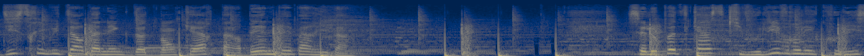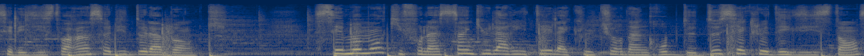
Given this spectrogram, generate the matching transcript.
distributeur d'anecdotes bancaires par BNP Paribas. C'est le podcast qui vous livre les coulisses et les histoires insolites de la banque. Ces moments qui font la singularité et la culture d'un groupe de deux siècles d'existence,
